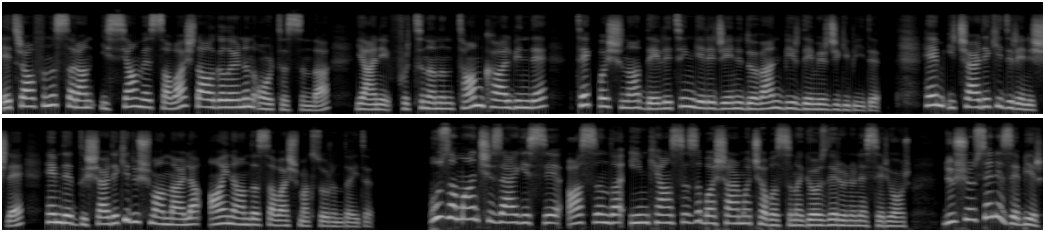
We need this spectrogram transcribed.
etrafını saran isyan ve savaş dalgalarının ortasında, yani fırtınanın tam kalbinde, tek başına devletin geleceğini döven bir demirci gibiydi. Hem içerideki direnişle hem de dışarıdaki düşmanlarla aynı anda savaşmak zorundaydı. Bu zaman çizelgesi aslında imkansızı başarma çabasına gözler önüne seriyor. Düşünsenize bir,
